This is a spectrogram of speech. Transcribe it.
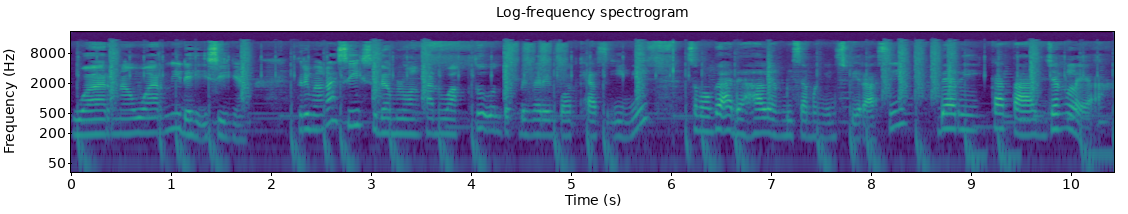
warna-warni deh isinya. Terima kasih sudah meluangkan waktu untuk dengerin podcast ini. Semoga ada hal yang bisa menginspirasi dari kata Jenglea.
